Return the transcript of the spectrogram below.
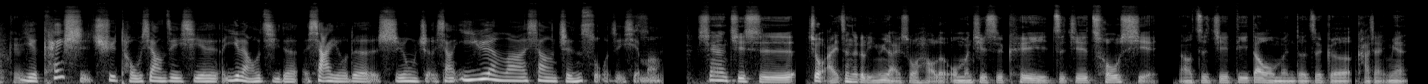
，OK，也开始去投向这些医疗级的下游的使用者，像医院啦，像诊所这些吗？现在其实就癌症这个领域来说好了，我们其实可以直接抽血，然后直接滴到我们的这个卡夹里面。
